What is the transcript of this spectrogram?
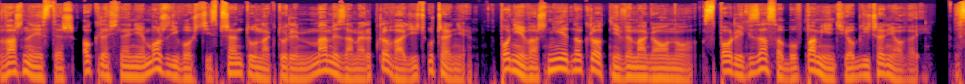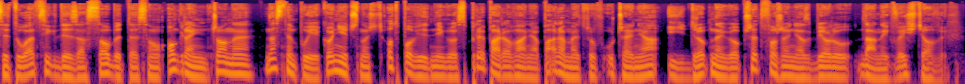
Ważne jest też określenie możliwości sprzętu, na którym mamy zamiar prowadzić uczenie, ponieważ niejednokrotnie wymaga ono sporych zasobów pamięci obliczeniowej. W sytuacji, gdy zasoby te są ograniczone, następuje konieczność odpowiedniego spreparowania parametrów uczenia i drobnego przetworzenia zbioru danych wejściowych.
